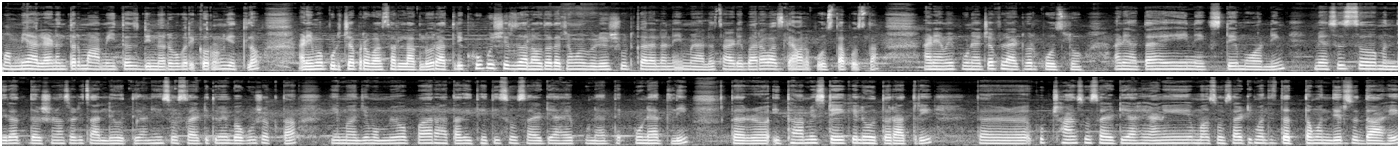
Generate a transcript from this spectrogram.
मम्मी आल्यानंतर मग आम्ही इथंच डिनर वगैरे करून घेतलं आणि मग पुढच्या प्रवासाला लागलो. रात्री खूप उशीर झाला होता त्याच्यामुळे व्हिडिओ शूट करायला नाही मिळालं. साडेबारा वाजले आम्हाला पोचता पोचता आणि आम्ही पुण्याच्या फ्लॅटवर पोचलो आणि आता आहे ही नेक्स्ट डे मॉर्निंग मी असंच मंदिरात दर्शनासाठी चालले होते आणि ही सोसायटी तुम्ही बघू शकता. ही माझे मम्मी पप्पा राहतात इथे ती सोसायटी आहे पुण्यात पुण्यातली. तर इथं आम्ही स्टे केलं होतं रात्री. तर खूप छान सोसायटी आहे आणि म सोसायटीमध्ये दत्त मंदिरसुद्धा आहे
